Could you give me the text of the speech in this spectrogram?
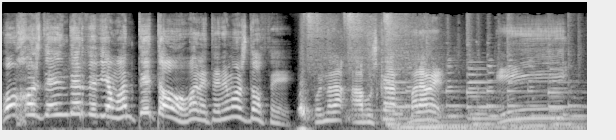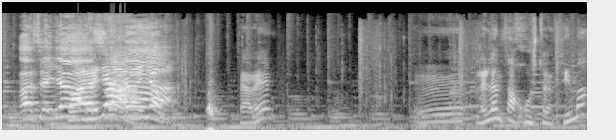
¡Ojos de Ender de diamantito! Vale, tenemos 12. Pues nada, a buscar. Vale, a ver. Y. ¡Hacia allá! ¡Para allá! ¡Para allá! A ver. Eh, ¿Le he lanzado justo encima?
